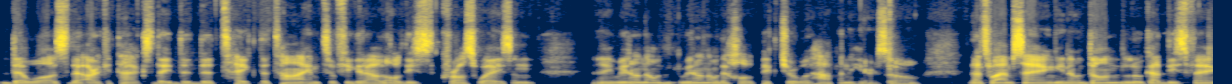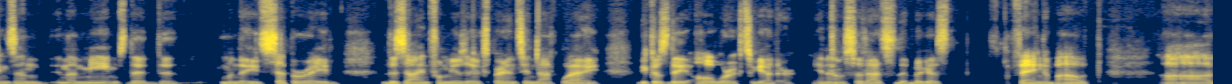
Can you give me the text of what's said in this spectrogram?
there was the architects they did, did take the time to figure out all these crossways and we don't know we don't know the whole picture what happened here. So that's why i'm saying you know don't look at these things and the memes that the when they separate design from user experience in that way because they all work together you know? So that's the biggest thing about uh,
